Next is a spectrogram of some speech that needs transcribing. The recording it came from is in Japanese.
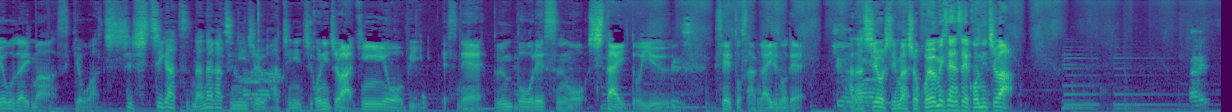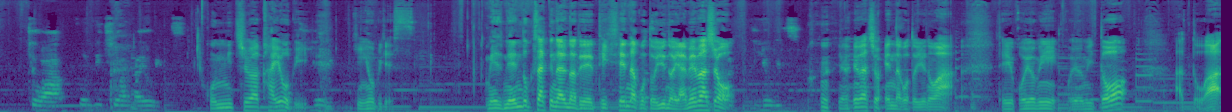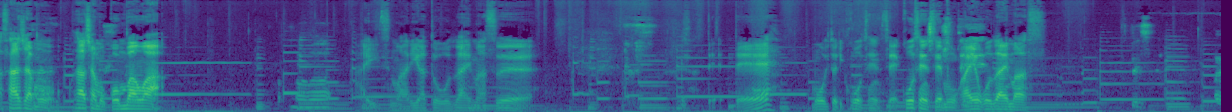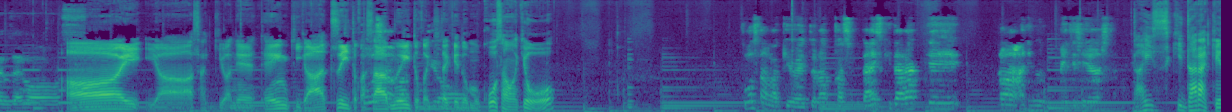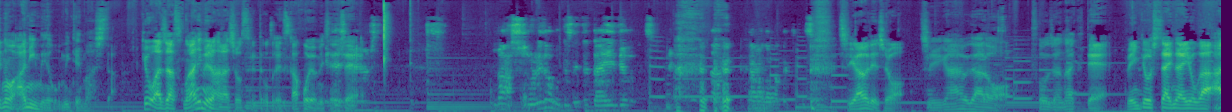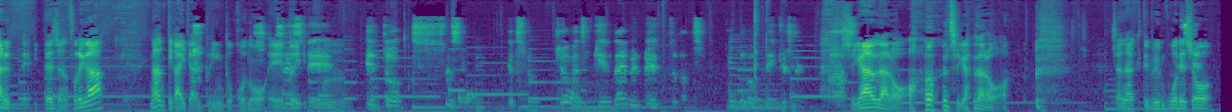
はようございます。今日はし7月、7月28日、こんにちは、金曜日ですね。文法レッスンをしたいという生徒さんがいるので、話をしてみましょう。小読先生、こんにちは。はい。今日は、こんにちは、火曜日です。こんにちは、火曜日。金曜日です。め、めんどくさくなるので、適変なことを言うのはやめましょ。う。やめましょう、変なこと言うのは。っていう小読み、小読みと、あとは、サーシャも、サーシャもこんばんは。こんばんは。はい、いつもありがとうございます。さて、で、もう一人、こう先生。こう先生もおはようございます。おはようございます。はーい。いやー、さっきはね、天気が暑いとか寒いとか言ってたけども、こうさんは今日？コウさんは今日、えっと、なんか、大好きだらけのアニメを見てしまいました。大好きだらけのアニメを見てました。今日はじゃあそのアニメの話をするってことですか？小読見先生。まあ、それでも絶対大丈夫ですよね。違うでしょ違うだろう。そうじゃなくて、勉強したい内容があるって言ったじゃん。それが、なんて書いてあるプリント、この、えっ、そうですねうん。えっと、そうですね。えっと、今日は現代文の、えっと、なんです心を勉強したい。あ違うだろう。違うだろう。じゃなくて文法でしょ？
